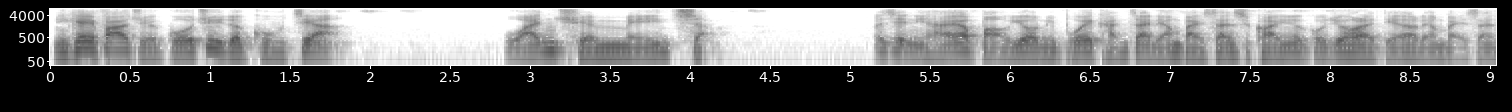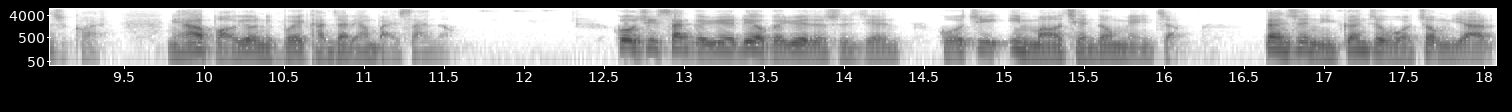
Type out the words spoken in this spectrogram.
你可以发觉国巨的股价完全没涨，而且你还要保佑你不会砍在两百三十块，因为国巨后来跌到两百三十块，你还要保佑你不会砍在两百三哦。过去三个月、六个月的时间，国巨一毛钱都没涨，但是你跟着我重压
